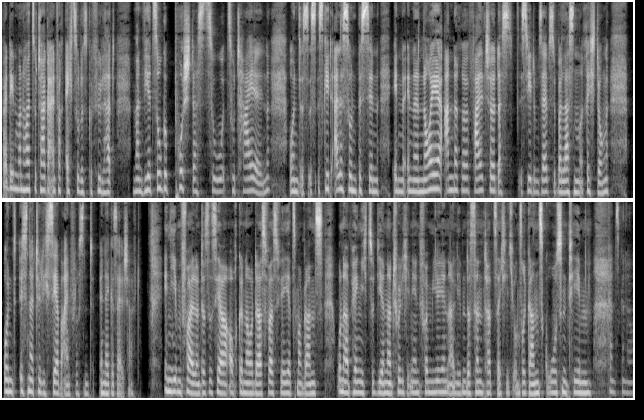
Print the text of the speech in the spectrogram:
bei denen man heutzutage einfach echt so das Gefühl hat, man wird so gepusht, das zu, zu teilen. Und es, es, es geht alles so ein bisschen in, in eine neue, andere, falsche, das ist jedem selbst überlassen, Richtung und ist natürlich sehr beeinflussend in der Gesellschaft. In jedem Fall. Und das ist ja auch genau das, was wir jetzt mal ganz unabhängig zu dir natürlich in den Familien erleben. Das sind tatsächlich unsere ganz großen Themen. Ganz genau.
